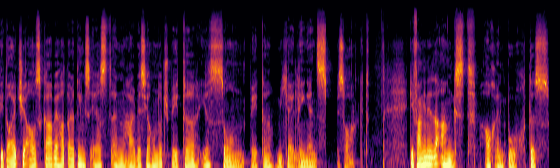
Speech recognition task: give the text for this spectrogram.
Die deutsche Ausgabe hat allerdings erst ein halbes Jahrhundert später ihr Sohn Peter Michael Lingens besorgt. Gefangene der Angst, auch ein Buch, das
